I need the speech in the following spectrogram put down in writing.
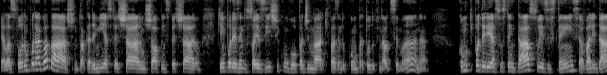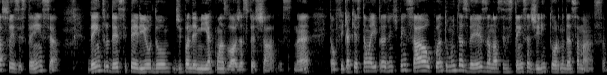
elas foram por água abaixo. Então, academias fecharam, shoppings fecharam. Quem, por exemplo, só existe com roupa de marca fazendo compra todo final de semana, como que poderia sustentar a sua existência, validar a sua existência dentro desse período de pandemia com as lojas fechadas, né? Então fica a questão aí para a gente pensar o quanto muitas vezes a nossa existência gira em torno dessa massa.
